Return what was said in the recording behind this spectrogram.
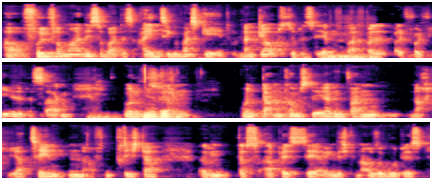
oh, Vollformat ist aber das Einzige, was geht. Und dann glaubst du das irgendwann, weil, weil voll viele das sagen. Und, ja, ähm, und dann kommst du irgendwann nach Jahrzehnten auf den Trichter, ähm, dass APS-C eigentlich genauso gut ist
